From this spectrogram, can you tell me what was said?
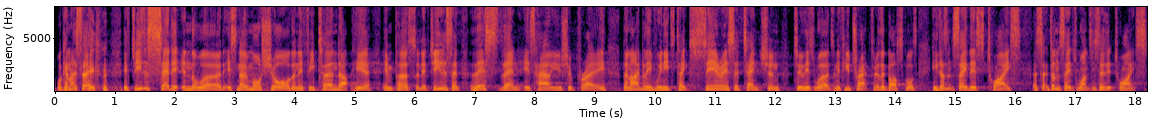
Well, can I say, if Jesus said it in the word, it's no more sure than if he turned up here in person. If Jesus said, This then is how you should pray, then I believe we need to take serious attention to his words. And if you track through the Gospels, he doesn't say this twice, uh, it doesn't say it once, he says it twice.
